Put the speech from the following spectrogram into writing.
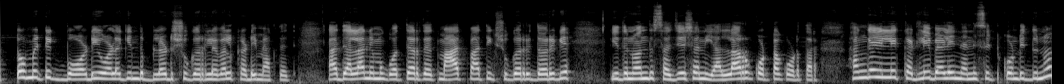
ಆಟೋಮೆಟಿಕ್ ಬಾಡಿ ಒಳಗಿಂದ ಬ್ಲಡ್ ಶುಗರ್ ಲೆವೆಲ್ ಕಡಿಮೆ ಆಗ್ತೈತಿ. ಅದೆಲ್ಲ ನಿಮಗೆ ಗೊತ್ತಿರ್ತೈತಿ. ಮಾತು ಮಾತಿಗೆ ಶುಗರ್ ಇದ್ದವರಿಗೆ ಇದನ್ನೊಂದು ಸಜೆಷನ್ ಎಲ್ಲರೂ ಕೊಟ್ಟ ಕೊಡ್ತಾರೆ. ಹಾಗೆ ಇಲ್ಲಿ ಕಡ್ಲಿಬೇಳೆ ನೆನೆಸಿಟ್ಕೊಂಡಿದ್ದೂ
